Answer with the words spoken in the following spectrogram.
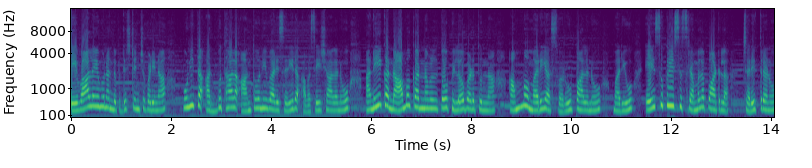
దేవాలయమునందు ప్రతిష్ఠించబడిన పునీత అద్భుతాల ఆంతోని వారి శరీర అవశేషాలను అనేక నామకరణములతో పిలువబడుతున్న అమ్మ మరియ స్వరూపాలను మరియు ఏసుక్రీస్తు శ్రమల పాటల చరిత్రను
